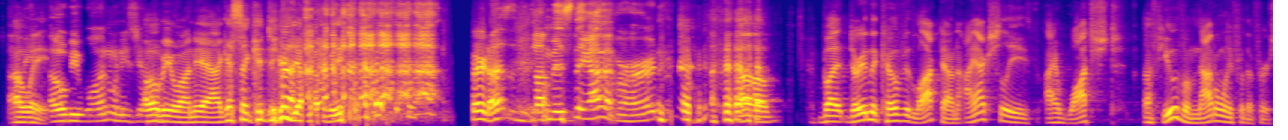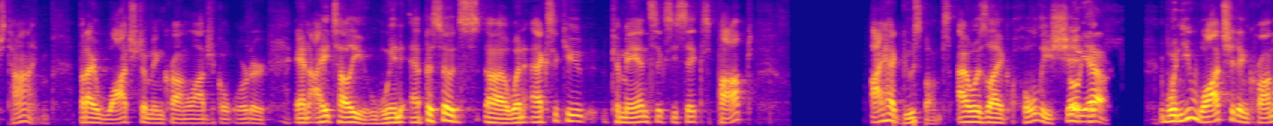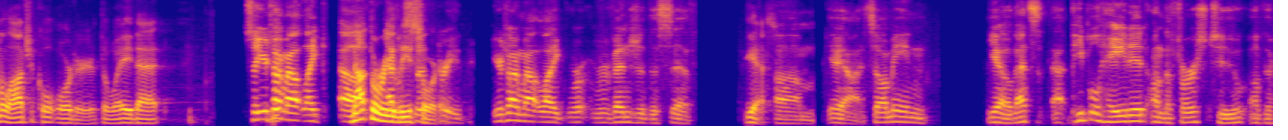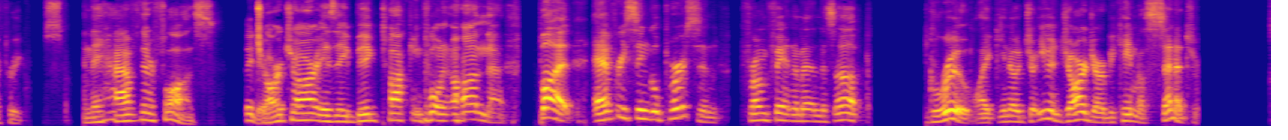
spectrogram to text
I Oh, mean, wait. Obi Wan when he's young. Obi Wan. Yeah, I guess I could do young Obi. Fair enough. That's the dumbest thing I've ever heard. um, but during the COVID lockdown, I actually I watched a few of them not only for the first time, but I watched them in chronological order. And I tell you, when episodes uh, when Execute Command sixty six popped, I had goosebumps. I was like, "Holy shit!" oh yeah. When you watch it in chronological order, the way that So you're talking about like uh, Not the release order. three. You're talking about like Re- Revenge of the Sith. yes, Um, yeah. So I mean, yo, that's uh, people hated on the first two of the prequels, and they have their flaws. They do. Jar Jar is a big talking point on that, but every single person from Phantom Menace up grew. Like you know, even Jar Jar became a senator.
